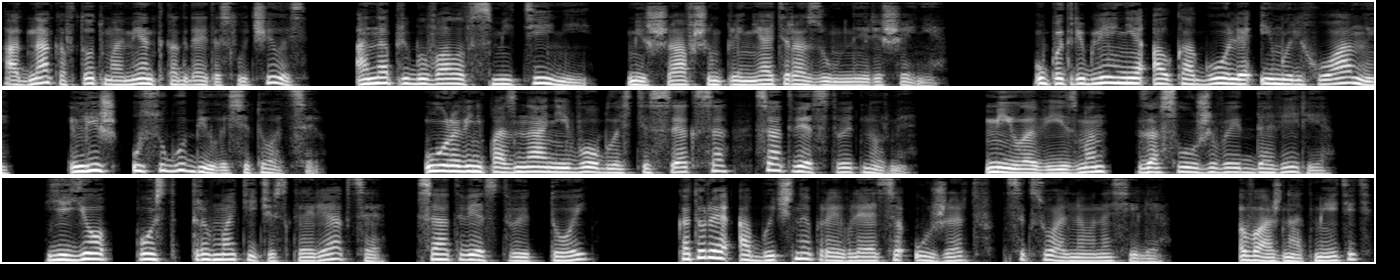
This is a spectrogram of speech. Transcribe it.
Однако в тот момент, когда это случилось, она пребывала в смятении, мешавшем принять разумные решения. Употребление алкоголя и марихуаны лишь усугубило ситуацию. Уровень познаний в области секса соответствует норме. Мила Визман заслуживает доверия. Ее посттравматическая реакция соответствует той, которая обычно проявляется у жертв сексуального насилия. Важно отметить,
